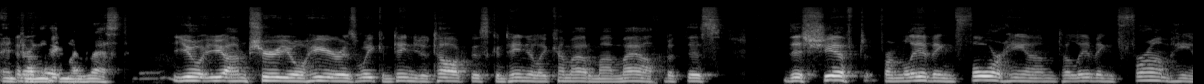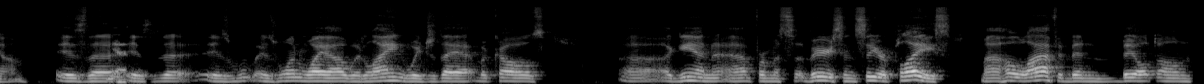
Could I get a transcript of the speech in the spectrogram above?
entering into my rest. You, you, I'm sure you'll hear as we continue to talk, this continually come out of my mouth, but this this shift from living for him to living from him is the yeah. is the is is one way I would language that because uh, again, I'm from a very sincere place. My whole life had been built on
